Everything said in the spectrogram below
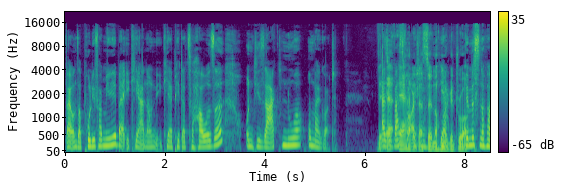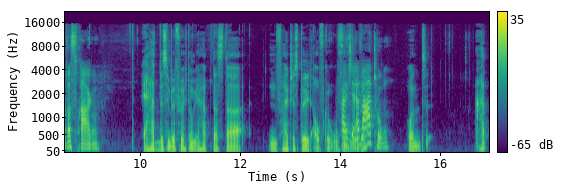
bei unserer Polyfamilie, bei Ikea Anna und Ikea Peter zu Hause und die sagten nur, oh mein Gott. Also er, was er euch das dann nochmal ja, gedroppt. Wir müssen noch mal was fragen. er hat ein bisschen Befürchtung gehabt, dass da ein falsches Bild aufgerufen Falsche wurde. Erwartung. Und hat,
